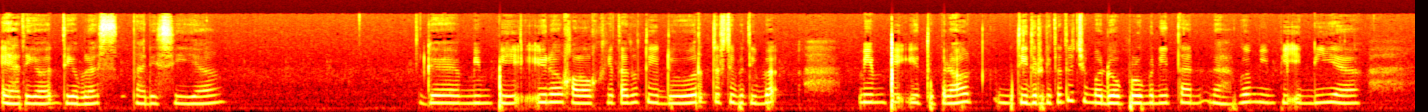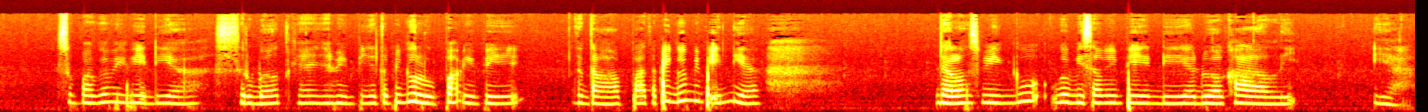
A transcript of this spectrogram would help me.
ya 13 tadi siang. Gue mimpi you know kalau kita tuh tidur terus tiba-tiba mimpi gitu. Padahal tidur kita tuh cuma 20 menitan. Nah gue mimpiin dia. Sumpah gue mimpiin dia. Seru banget kayaknya mimpinya. Tapi gue lupa mimpi tentang apa. Tapi gue mimpiin dia. Dalam seminggu gue bisa mimpiin dia dua kali. Iya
